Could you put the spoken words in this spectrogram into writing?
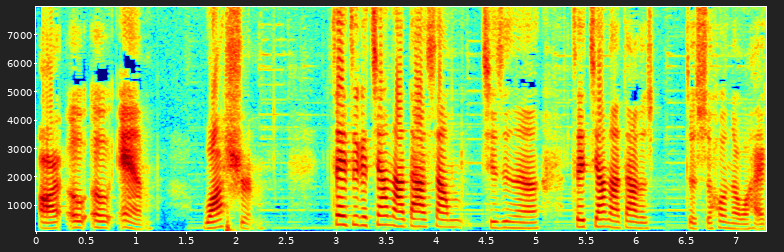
r o o m，washroom。在这个加拿大上，其实呢，在加拿大的的时候呢，我还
